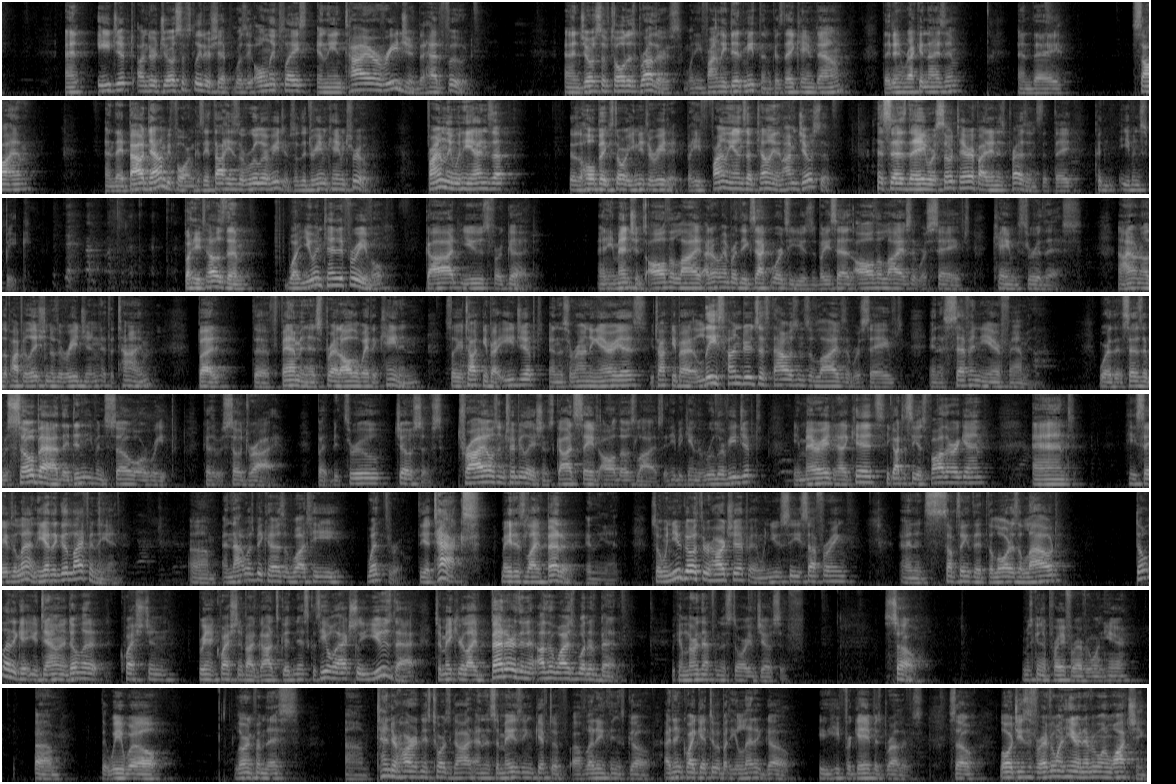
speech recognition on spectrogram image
And Egypt, under Joseph's leadership, was the only place in the entire region that had food. And Joseph told his brothers when he finally did meet them, because they came down, they didn't recognize him, and they saw him, and they bowed down before him because they thought he's the ruler of Egypt. So the dream came true. Finally, when he ends up, there's a whole big story, you need to read it, but he finally ends up telling them, I'm Joseph. It says they were so terrified in his presence that they couldn't even speak. But he tells them, What you intended for evil, God used for good. And he mentions all the lives, I don't remember the exact words he uses, but he says all the lives that were saved came through this. Now, I don't know the population of the region at the time, but the famine has spread all the way to Canaan. So you're talking about Egypt and the surrounding areas. You're talking about at least hundreds of thousands of lives that were saved in a seven year famine, where it says it was so bad they didn't even sow or reap because it was so dry. But through Joseph's trials and tribulations, God saved all those lives. And he became the ruler of Egypt. He married, had kids. He got to see his father again. And he saved the land. He had a good life in the end. Um, and that was because of what he went through. The attacks made his life better in the end. So when you go through hardship and when you see suffering and it's something that the Lord has allowed, don't let it get you down and don't let it question, bring a question about God's goodness because he will actually use that to make your life better than it otherwise would have been. We can learn that from the story of Joseph. So, I'm just going to pray for everyone here um, that we will learn from this um, tenderheartedness towards God and this amazing gift of, of letting things go. I didn't quite get to it, but he let it go. He, he forgave his brothers. So, Lord Jesus, for everyone here and everyone watching,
